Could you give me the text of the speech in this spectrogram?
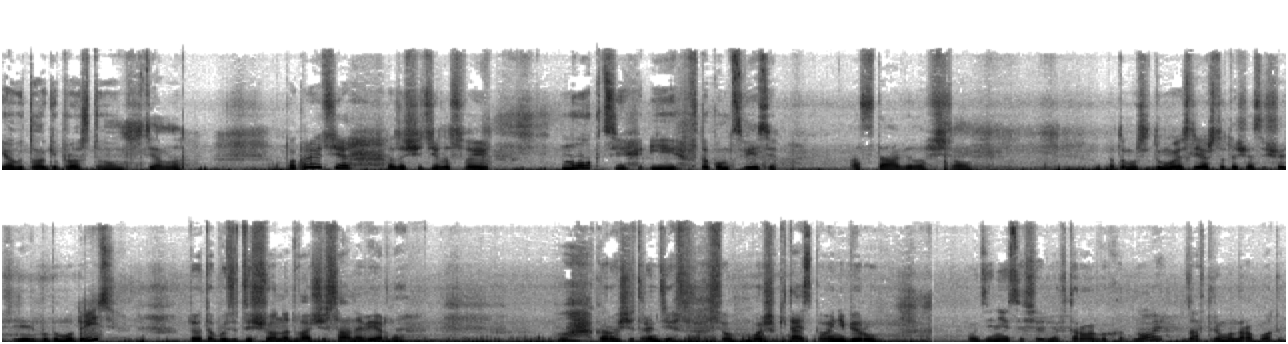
я в итоге просто сделала покрытие, защитила свои ногти и в таком цвете оставила все. Потому что думаю, если я что-то сейчас еще сидеть буду мудрить, то это будет еще на два часа, наверное. Ой, короче, трендец. Все, больше китайского не беру. У Дениса сегодня второй выходной. Завтра ему на работу.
